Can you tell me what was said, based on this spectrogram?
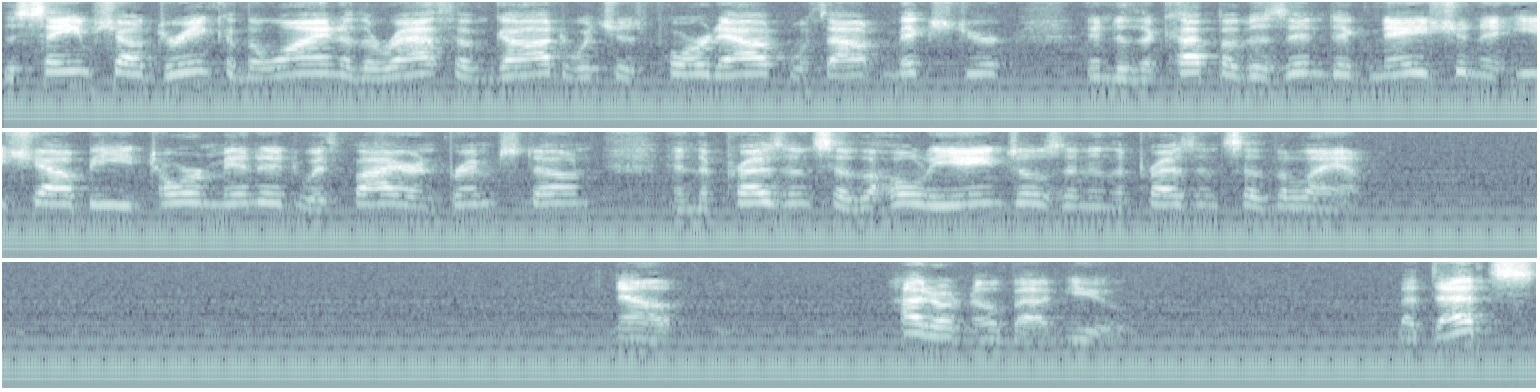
the same shall drink of the wine of the wrath of God, which is poured out without mixture into the cup of his indignation, and he shall be tormented with fire and brimstone in the presence of the holy angels and in the presence of the Lamb. Now, I don't know about you, but that's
